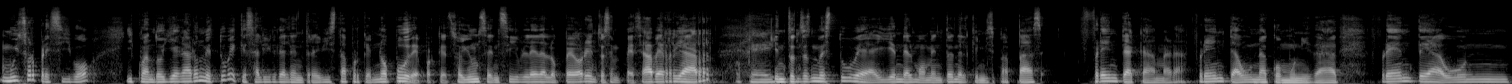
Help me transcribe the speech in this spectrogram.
muy sorpresivo y cuando llegaron me tuve que salir de la entrevista porque no pude, porque soy un sensible de lo peor y entonces empecé a berrear y entonces no estuve ahí en el momento en el que mis papás, frente a cámara, frente a una comunidad, frente a un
